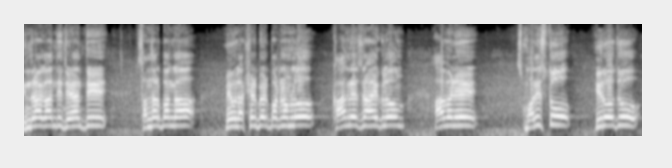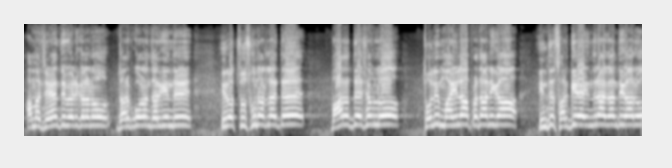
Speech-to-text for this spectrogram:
ఇందిరాగాంధీ జయంతి సందర్భంగా మేము లక్షడిపేట పట్టణంలో కాంగ్రెస్ నాయకులు ఆమెని స్మరిస్తూ ఈరోజు ఆమె జయంతి వేడుకలను జరుపుకోవడం జరిగింది. ఈరోజు చూసుకున్నట్లయితే భారతదేశంలో తొలి మహిళా ప్రధానిగా ఇంది స్వర్గీయ ఇందిరాగాంధీ గారు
